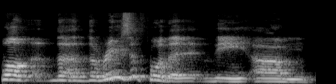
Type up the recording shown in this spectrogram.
Well, the the reason for the the um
